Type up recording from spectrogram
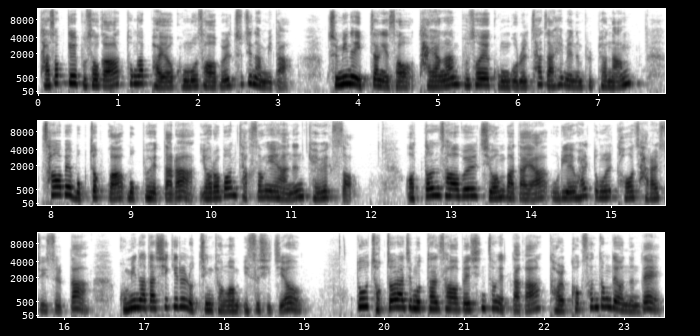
다섯 개 부서가 통합하여 공모사업을 추진합니다. 주민의 입장에서 다양한 부서의 공고를 찾아 헤매는 불편함, 사업의 목적과 목표에 따라 여러 번 작성해야 하는 계획서, 어떤 사업을 지원받아야 우리의 활동을 더 잘할 수 있을까 고민하다 시기를 놓친 경험 있으시지요? 또 적절하지 못한 사업에 신청했다가 덜컥 선정되었는데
